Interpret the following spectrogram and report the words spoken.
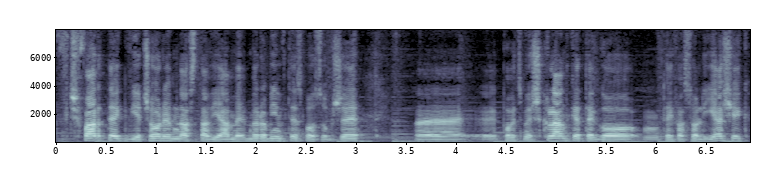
w czwartek wieczorem nastawiamy, my robimy w ten sposób, że e, powiedzmy szklankę tego, tej fasoli jasiek,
